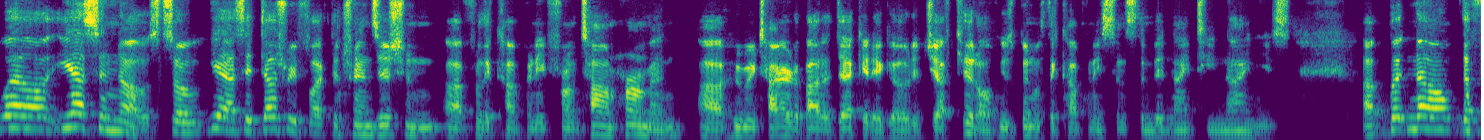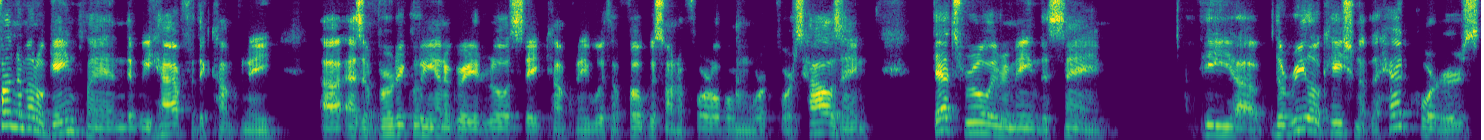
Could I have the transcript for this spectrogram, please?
Well, yes and no. So, yes, it does reflect the transition uh, for the company from Tom Herman, uh, who retired about a decade ago, to Jeff Kittle, who's been with the company since the mid 1990s. Uh, but no, the fundamental game plan that we have for the company uh, as a vertically integrated real estate company with a focus on affordable and workforce housing, that's really remained the same. The, uh, the relocation of the headquarters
